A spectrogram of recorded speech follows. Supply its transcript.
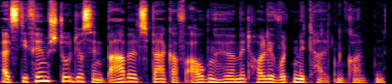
als die Filmstudios in Babelsberg auf Augenhöhe mit Hollywood mithalten konnten.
